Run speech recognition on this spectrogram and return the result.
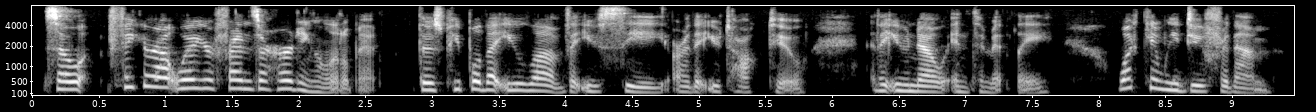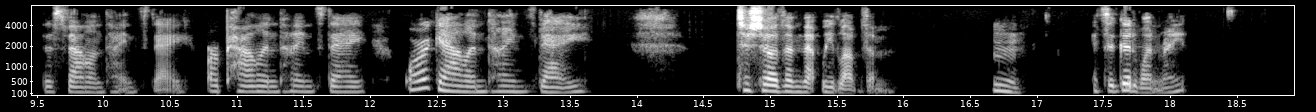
So figure out where your friends are hurting a little bit. Those people that you love, that you see, or that you talk to, that you know intimately. What can we do for them this Valentine's Day or Palentine's Day or Galentine's Day to show them that we love them. Mm, it's a good one, right?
